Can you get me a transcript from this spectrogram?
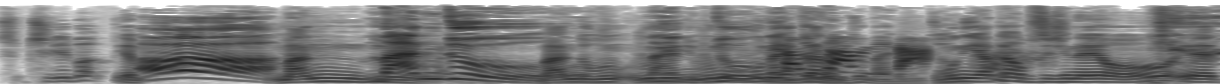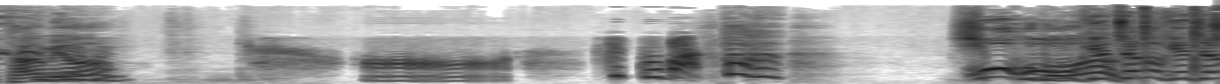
17번. 예, 아! 만두. 만두. 만두. 운- 운이, 만두, 운이, 운이 약간. 운이 약간 없으시네요. 예, 다음이요. 어, 19번. 19번. 오, 오, 괜찮아, 괜찮아.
